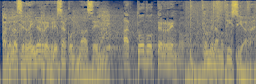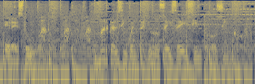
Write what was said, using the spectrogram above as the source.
Pamela Cerdeira regresa con más en A Todo Terreno, donde la noticia eres tú. Marca el 5166125.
